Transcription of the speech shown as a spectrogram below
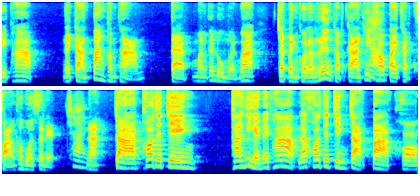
รีภาพในการตั้งคำถาม แต่มันก็ดูเหมือนว่าจะเป็นคนละเรื่องกับการที่เข้าไปขัดขวางขบวนเสด็จใช่ นะจากข้อเท็จจริงทั้งที่เห็นในภาพ และข้อเท็จจริงจากปากของ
